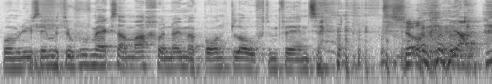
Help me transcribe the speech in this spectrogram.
wo wir uns immer darauf aufmerksam machen, wenn noch immer Bond läuft im Fernsehen. Schon. ja.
